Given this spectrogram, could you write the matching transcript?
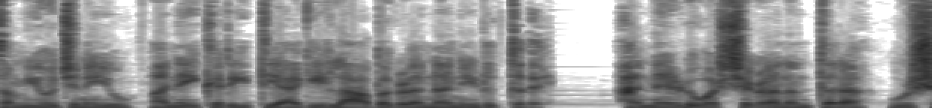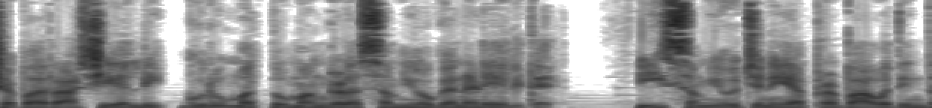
ಸಂಯೋಜನೆಯು ಅನೇಕ ರೀತಿಯಾಗಿ ಲಾಭಗಳನ್ನು ನೀಡುತ್ತದೆ. ಹನ್ನೆರಡು ವರ್ಷಗಳ ನಂತರ ವೃಷಭ ರಾಶಿಯಲ್ಲಿ ಗುರು ಮತ್ತು ಮಂಗಳ ಸಂಯೋಗ ನಡೆಯಲಿದೆ. ಈ ಸಂಯೋಜನೆಯ ಪ್ರಭಾವದಿಂದ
